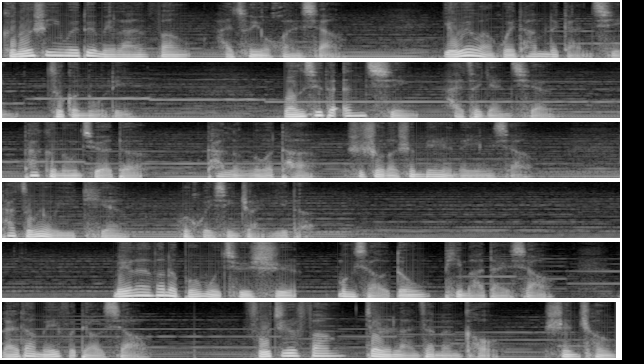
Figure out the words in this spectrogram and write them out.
可能是因为对梅兰芳还存有幻想，也为挽回他们的感情做过努力。往昔的恩情还在眼前，他可能觉得，他冷落他是受了身边人的影响，他总有一天会回心转意的。梅兰芳的伯母去世，孟小冬披麻戴孝，来到梅府吊孝，福芝芳叫人拦在门口，声称，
